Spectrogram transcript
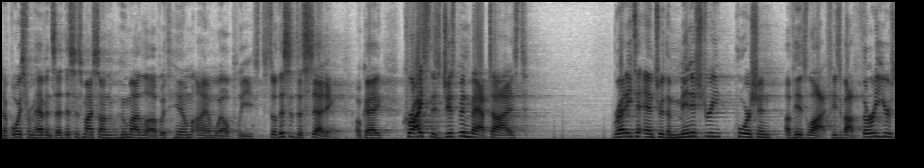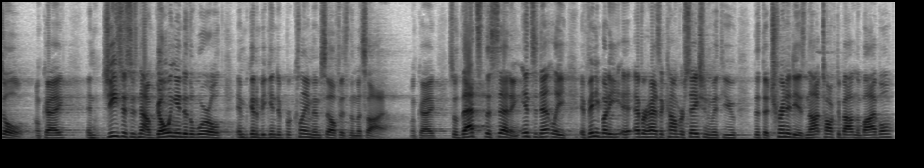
And a voice from heaven said, This is my son whom I love. With him I am well pleased. So, this is the setting, okay? Christ has just been baptized, ready to enter the ministry portion of his life. He's about 30 years old, okay? And Jesus is now going into the world and going to begin to proclaim himself as the Messiah. Okay? So that's the setting. Incidentally, if anybody ever has a conversation with you that the Trinity is not talked about in the Bible,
